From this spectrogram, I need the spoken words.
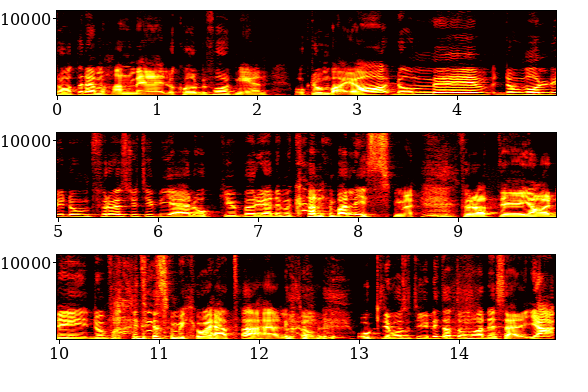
pratade han med lokalbefolkningen. Och de bara, ja, de, eh, de, de, de frös ju typ ihjäl och började med kannibalism. För att, eh, ja, det, det fanns inte så mycket att äta här liksom. Och det var så tydligt att de hade så här, ja,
